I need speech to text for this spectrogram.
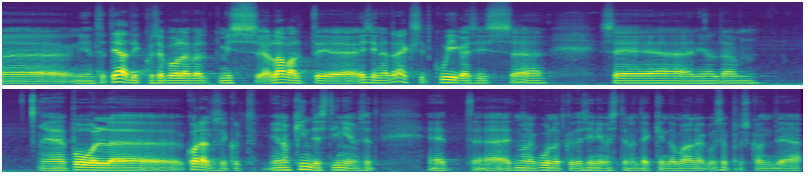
äh, nii-öelda teadlikkuse poole pealt, mis lavalt esinejad rääkisid, kui ka siis äh, see äh, nii-öelda pool äh, korralduslikult. Ja noh, kindlasti inimesed, et, äh, et ma olen kuulnud, kuidas inimestel on tekkinud oma nagu sõpruskond ja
